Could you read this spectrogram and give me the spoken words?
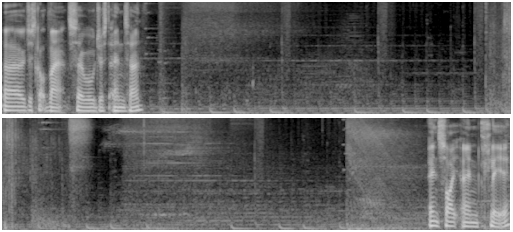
Uh, just got that, so we'll just end turn. Insight and clear.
